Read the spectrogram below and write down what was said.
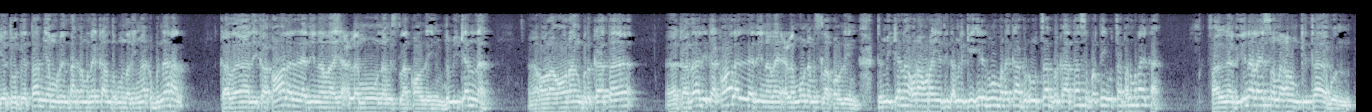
yaitu kitab yang memerintahkan mereka untuk menerima kebenaran. Kadzalika qala alladziina la ya'lamuuna misla qaulihim. Demikianlah eh, orang-orang berkata eh, kadzalika qala alladziina la ya'lamuuna misla qaulihim. Demikianlah orang-orang yang tidak memiliki ilmu mereka berucap berkata seperti ucapan mereka. Falladziina laysa ma'ahum kitabun.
